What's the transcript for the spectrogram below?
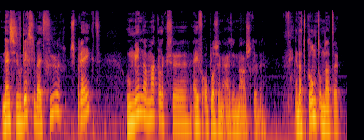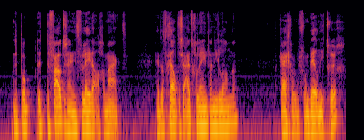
mensen, hoe dichter je bij het vuur spreekt... hoe minder makkelijk ze even oplossingen uit hun mouw schudden. En dat komt omdat er de, de, fouten zijn in het verleden al gemaakt. He, dat geld is uitgeleend aan die landen. Dat krijgen we voor een deel niet terug.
